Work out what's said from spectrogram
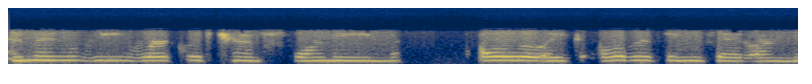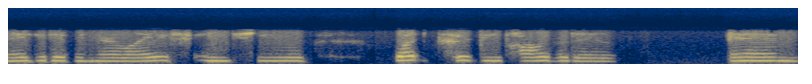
And then we work with transforming all the, like all the things that are negative in your life into what could be positive and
